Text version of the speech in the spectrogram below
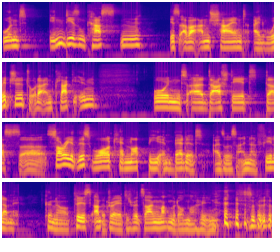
Und in diesem Kasten ist aber anscheinend ein Widget oder ein Plugin. Und äh, da steht, dass, äh, sorry, this wall cannot be embedded. Also ist eine Fehlermeldung. Genau. Please upgrade. Ich würde sagen, machen wir doch mal für ihn.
